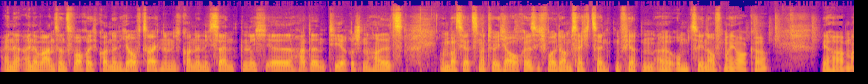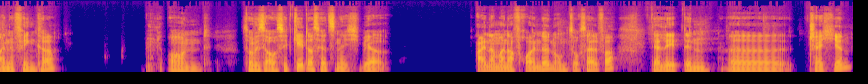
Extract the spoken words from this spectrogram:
eine, eine Wahnsinnswoche. Ich konnte nicht aufzeichnen, ich konnte nicht senden, ich äh, hatte einen tierischen Hals. Und was jetzt natürlich auch ist, ich wollte am 16.04. Äh, umziehen auf Mallorca. Wir haben eine Finca. Und so wie es aussieht, geht das jetzt nicht. Wir, einer meiner Freunde, ein Umzugshelfer, der lebt in äh, Tschechien.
